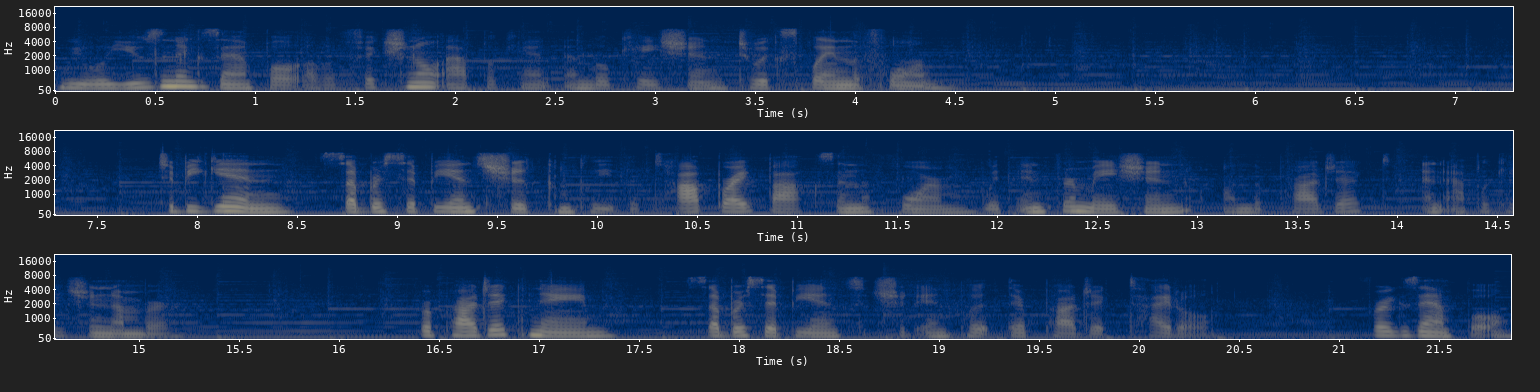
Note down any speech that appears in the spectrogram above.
we will use an example of a fictional applicant and location to explain the form. To begin, subrecipients should complete the top right box in the form with information on the project and application number. For project name, subrecipients should input their project title. For example,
